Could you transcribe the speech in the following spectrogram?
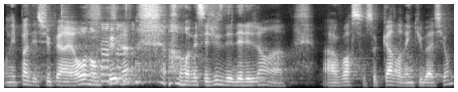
on est pas des super-héros non plus, hein. on essaie juste d'aider les gens à, à avoir ce, ce cadre d'incubation.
